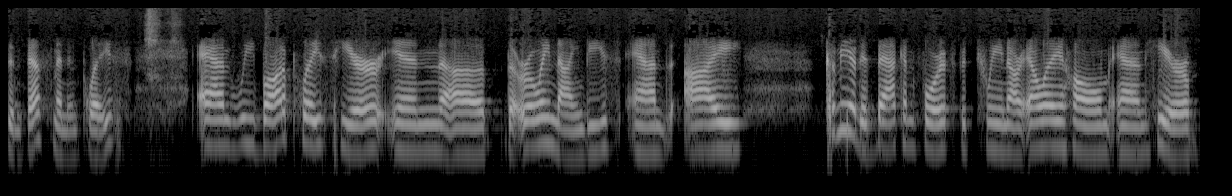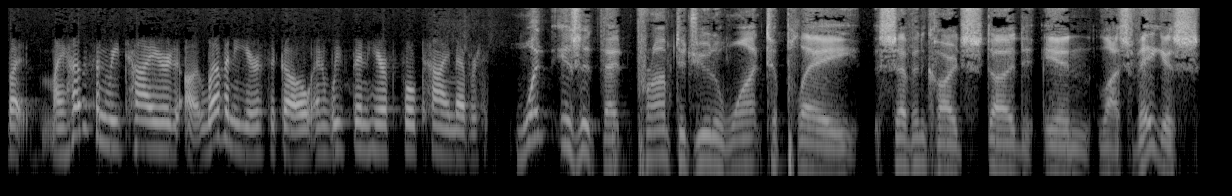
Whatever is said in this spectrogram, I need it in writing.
investment in place. And we bought a place here in uh, the early 90s, and I commuted back and forth between our LA home and here, but my husband retired uh, 11 years ago, and we've been here full time ever since. What is it that prompted you to want to play seven card stud in Las Vegas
